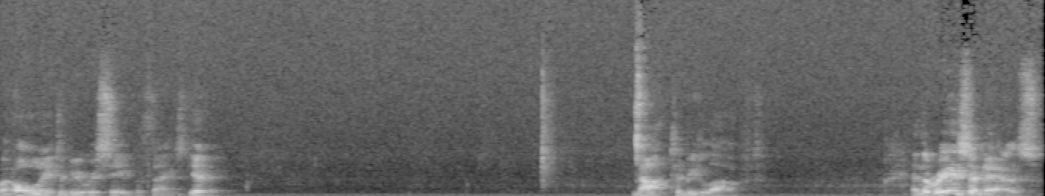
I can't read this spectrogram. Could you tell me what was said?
but only to be received with thanksgiving. Not to be loved. And the reason is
